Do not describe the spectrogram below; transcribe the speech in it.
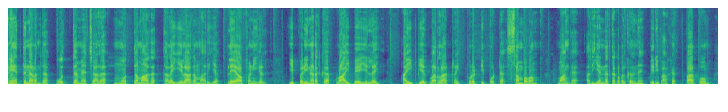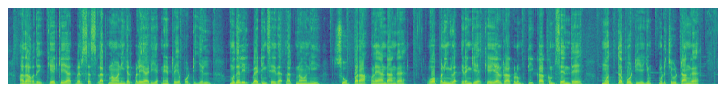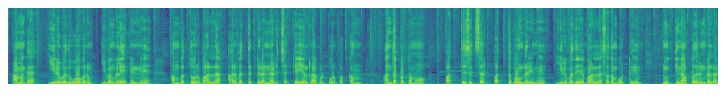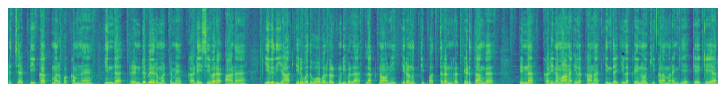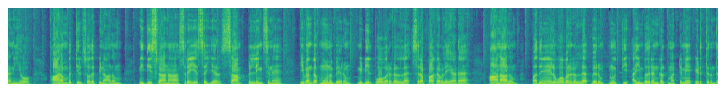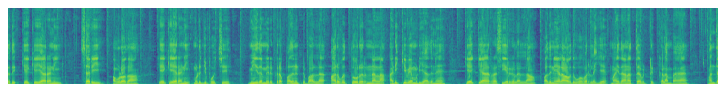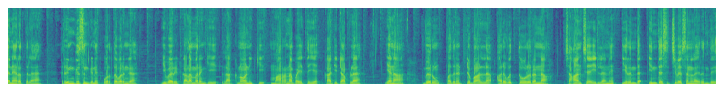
நேற்று நடந்த ஒத்த மேட்சால் மொத்தமாக தலைகீழாக மாறிய பிளே ஆஃப் அணிகள் இப்படி நடக்க வாய்ப்பே இல்லை. ஐபிஎல் வரலாற்றை புரட்டி போட்ட சம்பவம். வாங்க அது என்ன தகவல்கள்னு விரிவாக பார்ப்போம். அதாவது கேகேஆர் வெர்சஸ் லக்னோ அணிகள் விளையாடிய நேற்றைய போட்டியில் முதலில் பேட்டிங் செய்த லக்னோ அணி சூப்பராக விளையாண்டாங்க. ஓப்பனிங்கில் இறங்கிய கேஎல் ராகுலும் டீகாக்கும் சேர்ந்தே மொத்த போட்டியையும் முடிச்சு விட்டாங்க ஆமாங்க இருபது ஓவரும் இவங்களே நின்று ஐம்பத்தோரு பாலில் அறுபத்தெட்டு ரன் அடித்த கேஎல் ராகுல் ஒரு பக்கம். அந்த பக்கமோ பத்து சிக்ஸர் பத்து பவுண்டரின்னு இருபதே பாலில் சதம் போட்டு நூற்றி நாற்பது ரன்கள் அடித்த டீகாக் மறுபக்கம்னு இந்த ரெண்டு பேர் மட்டுமே கடைசி வர ஆட இறுதியாக இருபது ஓவர்கள் முடிவில் லக்னோ அணி இருநூற்றி பத்து ரன்கள் எடுத்தாங்க. பின்னர் கடினமான இலக்கான இந்த இலக்கை நோக்கி களமிறங்கிய கேகேஆர் அணியோ ஆரம்பத்தில் சொதப்பினாலும் நிதிஷ் ராணா ஸ்ரேயஸ் ஐயர் சாம் பில்லிங்ஸ்னு இவங்க மூணு பேரும் மிடில் ஓவர்களில் சிறப்பாக விளையாட ஆனாலும் பதினேழு ஓவர்களில் வெறும் நூற்றி ஐம்பது ரன்கள் மட்டுமே எடுத்திருந்தது கேகேஆர் அணி. சரி அவ்வளோதான். கேகேஆர் அணி முடிஞ்சு போச்சு. மீதம் இருக்கிற பதினெட்டு பாலில் அறுபத்தோரு ரன்னெல்லாம் அடிக்கவே முடியாதுன்னு கேகேஆர் ரசிகர்கள் எல்லாம் பதினேழாவது ஓவர்லேயே மைதானத்தை விட்டு கிளம்ப அந்த நேரத்தில் ரிங்கு சிங்குன்னு ஒருத்தவருங்க இவர் களமிறங்கி லக்னோ அணிக்கு மரண பயத்தையே காட்டிட்டாப்ல. ஏன்னா வெறும் பதினெட்டு பாலில் அறுபத்தோரு ரன்னா சான்ஸே இல்லைன்னு இருந்த இந்த சுச்சுவேஷனில் இருந்து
